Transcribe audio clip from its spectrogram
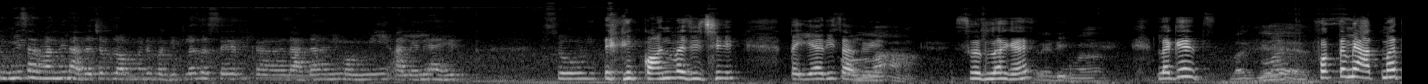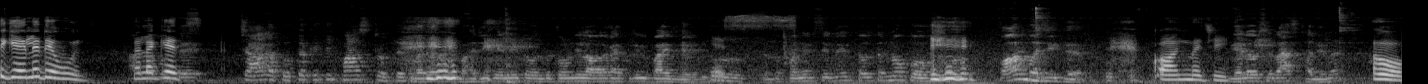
तुम्ही सर्वांनी दादाच्या ब्लॉगमध्ये बघितलंच असेल का? दादा आणि मम्मी आलेले आहेत. सो इथे कॉर्न भजीची तयारी चालू आहे. सरला काय? रेडी लगेच. लगेच. फक्त मी आत्महत्या गेले देऊन. मग लगेच. चार होतं किती फास्ट होते. भाजी केली तर म्हणतो तोंडी लावायला काहीतरी पाहिजे. नंतर पनीर चिली तर म्हणतो नको. कोण भाजी कर. कॉर्न भजी. गेल्या वर्षी रास खाली ना? हो.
